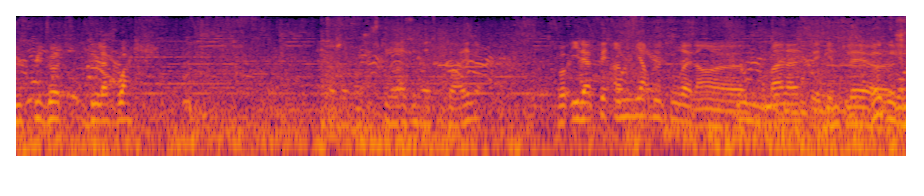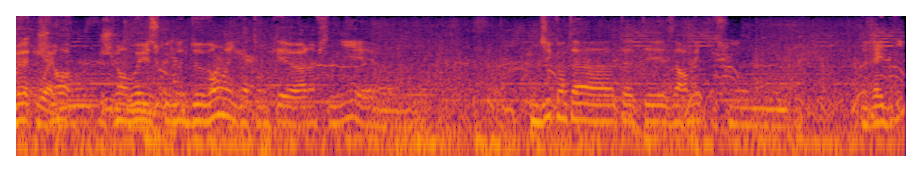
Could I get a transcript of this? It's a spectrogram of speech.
Le Squigog de la boîte. Attends, j'attends juste que le reste de arrive. Bon, il a fait un milliard de tourelles, hein. euh, là, c'est gameplay. Ouais, euh, bah, je, vais, je, vais en- je vais envoyer le devant, il va tanker euh, à l'infini et. Euh... Tu me dis quand t'as tes armées qui sont ready.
